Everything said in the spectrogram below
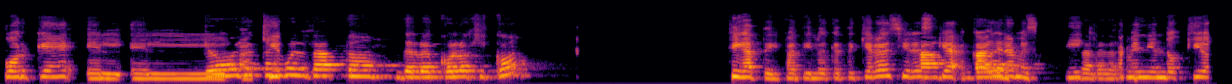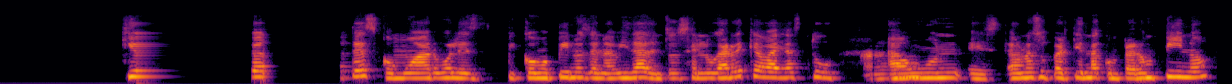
porque el... el yo, yo tengo el dato de lo ecológico. Fíjate, Pati, lo que te quiero decir es ah, que acá de ir a Mezquitic, están vendiendo quiotes como árboles, como pinos de Navidad. Entonces, en lugar de que vayas tú a, ah. un, a una super tienda a comprar un pino,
